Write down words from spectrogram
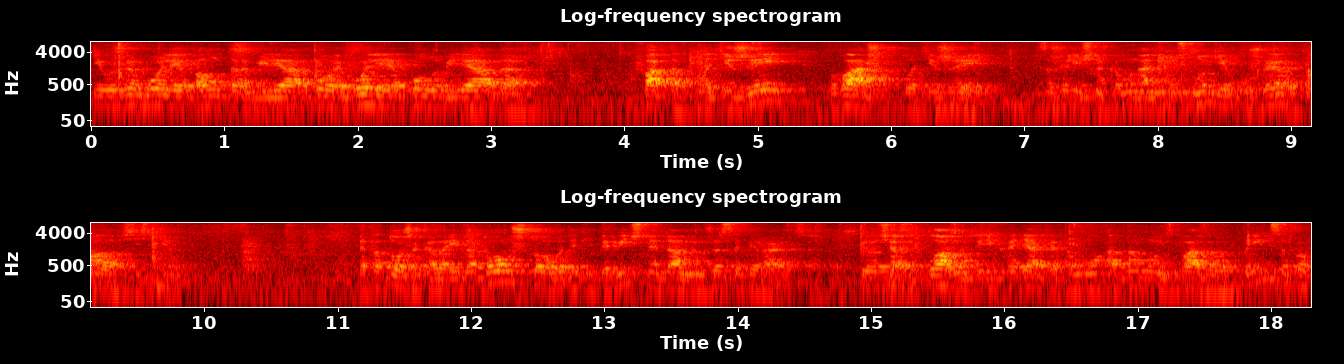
и уже более полутора миллиарда, более полумиллиарда фактов платежей ваших платежей за жилищно-коммунальные услуги уже упало в систему. Это тоже говорит о том, что вот эти первичные данные уже собираются. И вот сейчас, плавно переходя к этому одному из базовых принципов,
